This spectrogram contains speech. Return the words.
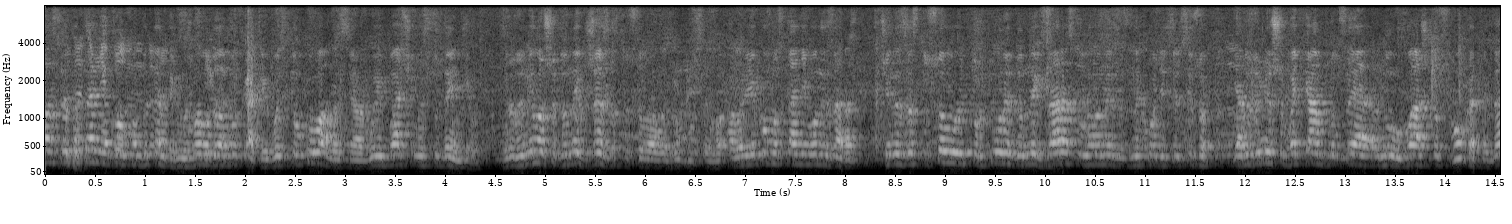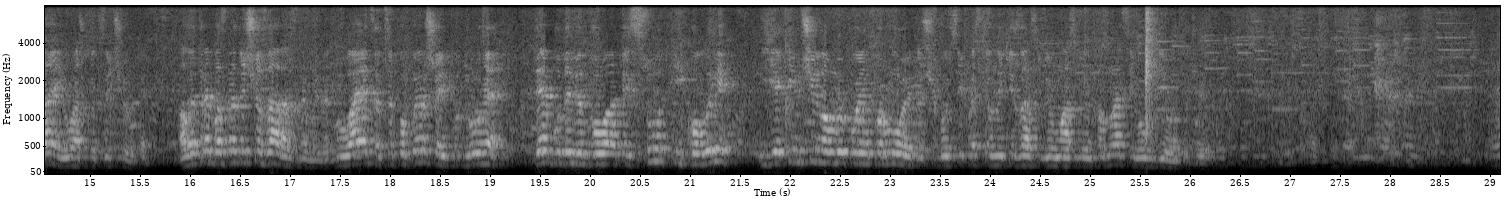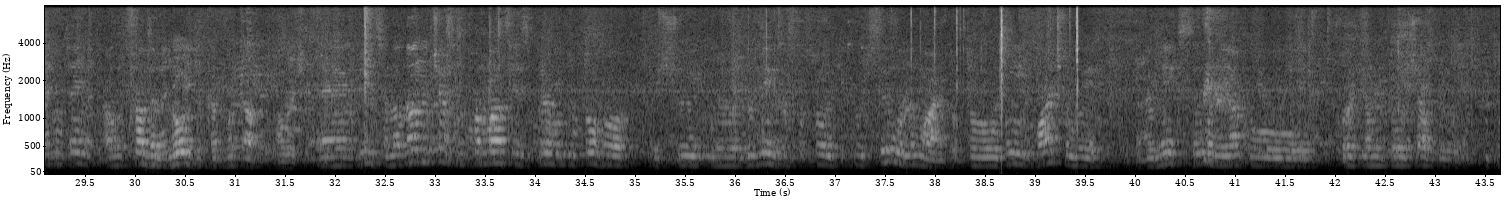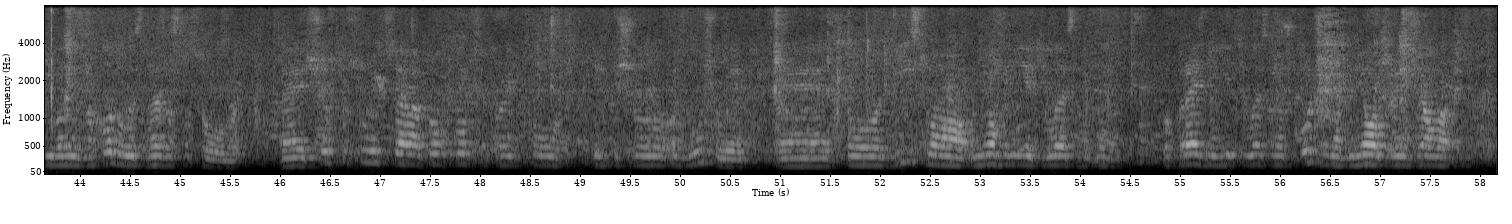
Власне питання до компетентних, можливо, до адвокатів. Ви спілкувалися, ви бачили студентів. Зрозуміло, що до них вже застосували грубу силу, але в якому стані вони зараз? Чи не застосовують тортури до них зараз, коли вони знаходяться в СІЗО? Я розумію, що батькам про це ну важко слухати, да, і важко це чути. Але треба знати, що зараз з ними відбувається. Це по-перше, і по-друге, де буде відбуватись суд і коли, і яким чином ви поінформуєте, щоб всі представники засобів масової інформації володіли такою. Олександр Дрождик, адвокат. Е, Дивіться, на даний час інформації з приводу того, що е, до них застосовують якусь силу, немає. Тобто ми їх бачили, до них сили ніякого протягом того часу, який вони знаходились, не застосовували. Е, Що стосується того хлопця, про якого тільки що озвучили, то дійсно у нього є тілесні, ну, попередньо є тілесні ушкодження, до нього приїжджала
